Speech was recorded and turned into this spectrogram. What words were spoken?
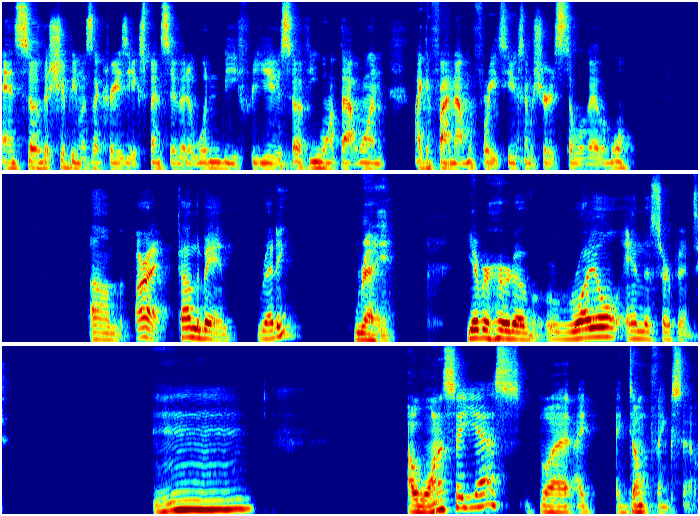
and so the shipping was like crazy expensive, and it wouldn't be for you. So if you want that one, I can find that one for you too, because I'm sure it's still available. Um, all right, found the band. Ready? Ready. You ever heard of Royal and the Serpent? Mm, I want to say yes, but I, I don't think so.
